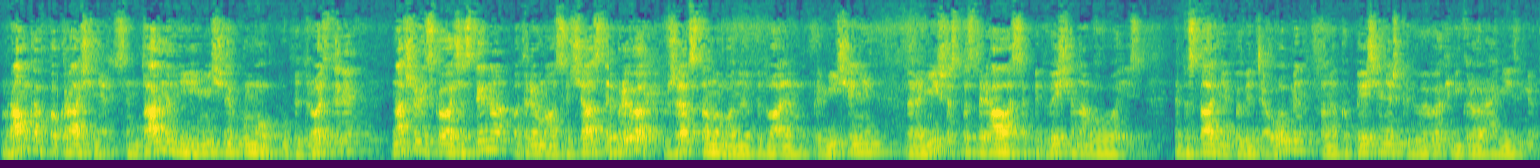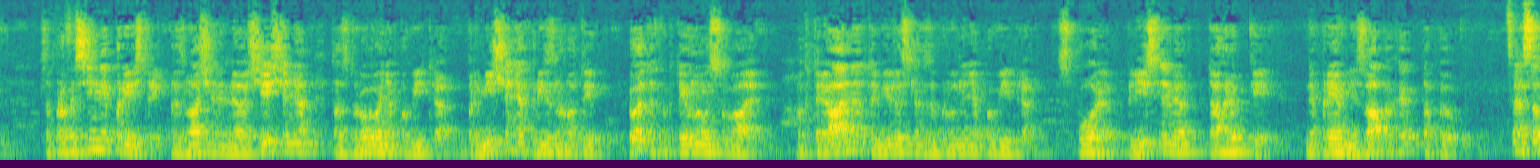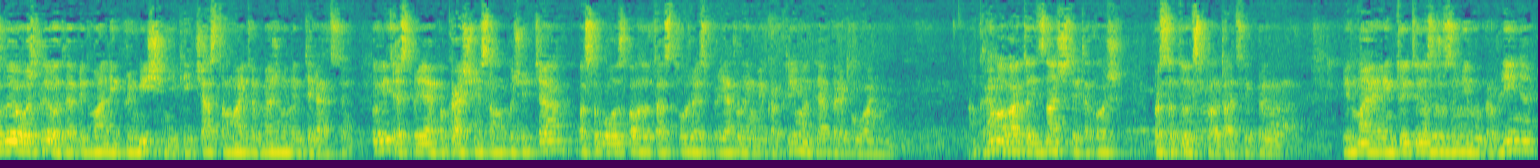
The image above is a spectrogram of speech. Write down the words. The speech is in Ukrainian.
В рамках покращення санітарно-гігієнічних умов у підрозділі наша військова частина отримала сучасний привод, вже встановлений у підвальному приміщенні, де раніше спостерігалася підвищена вологість, недостатній повітряобмін та накопичення шкідливих мікроорганізмів. Це професійний пристрій, призначений для очищення та здоровлення повітря у приміщеннях різного типу. Привод ефективно усуває бактеріальне та вірусне забруднення повітря, спори, плісняві та грибки, неприємні запахи та пил. Це особливо важливо для підвальних приміщень, які часто мають обмежену вентиляцію. Повітря сприяє покращенню самопочуття особового складу та створює сприятливий мікроклімат для перебування. Окремо варто відзначити також простоту експлуатації приладу. Він має інтуїтивно зрозуміле управління,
